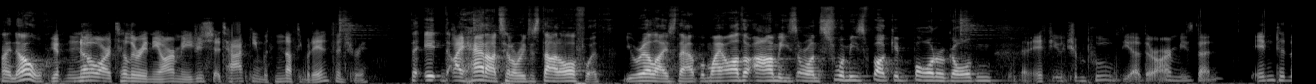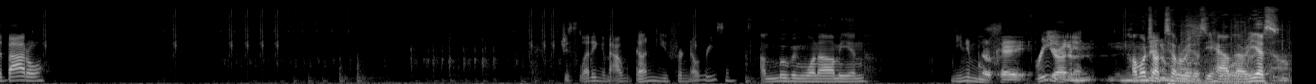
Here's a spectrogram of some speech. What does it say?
I know. You have no artillery in the army. You're just attacking with nothing but infantry. The, it, I had artillery to start off with. You realize that, but my other armies are on Swimmy's fucking border, Golden. And if you should move the other armies then into the battle. Just letting him outgun you for no reason. I'm moving one army in. You need to move Okay, three you're at a How much artillery does he have there? right Yes. now.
